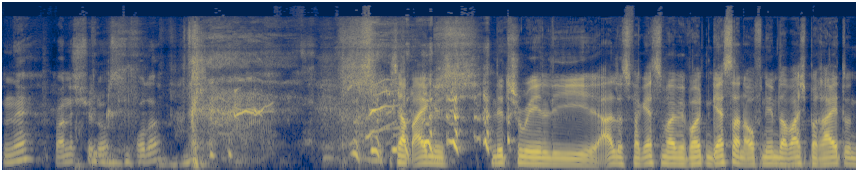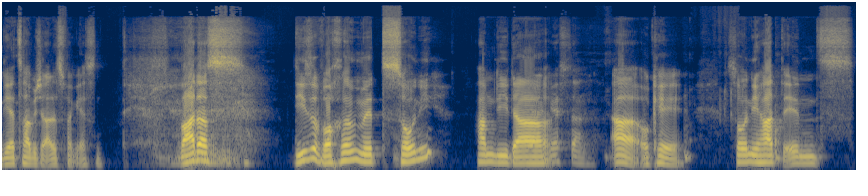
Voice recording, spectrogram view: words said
Ne, war nicht viel los, oder? Ich habe eigentlich literally alles vergessen, weil wir wollten gestern aufnehmen, da war ich bereit und jetzt habe ich alles vergessen. War das diese Woche mit Sony? Haben die Ja, da. gestern. Ah, okay. Sony hat ins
